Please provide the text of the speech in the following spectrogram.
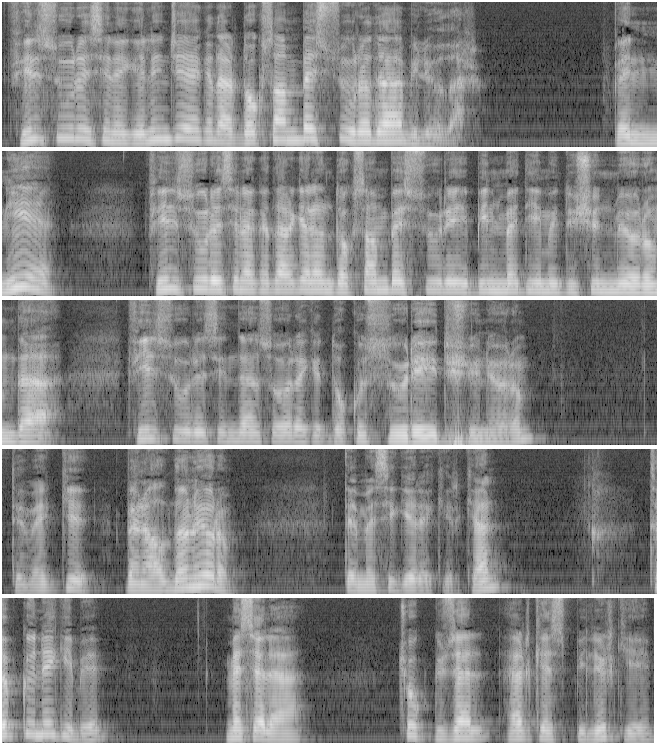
Fil suresine gelinceye kadar 95 sure daha biliyorlar. Ben niye Fil suresine kadar gelen 95 sureyi bilmediğimi düşünmüyorum da Fil suresinden sonraki 9 sureyi düşünüyorum. Demek ki ben aldanıyorum demesi gerekirken tıpkı ne gibi? Mesela çok güzel herkes bilir ki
